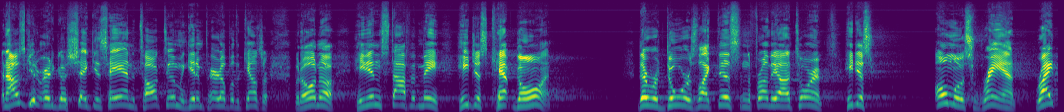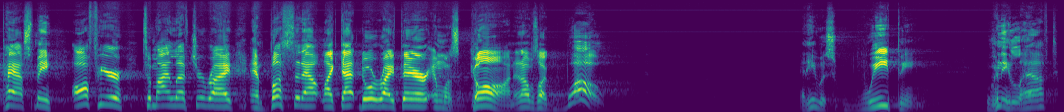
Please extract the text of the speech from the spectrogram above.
And I was getting ready to go shake his hand and talk to him and get him paired up with a counselor. But oh no, he didn't stop at me. He just kept going. There were doors like this in the front of the auditorium. He just almost ran right past me, off here to my left, your right, and busted out like that door right there and was gone. And I was like, whoa. And he was weeping when he left.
